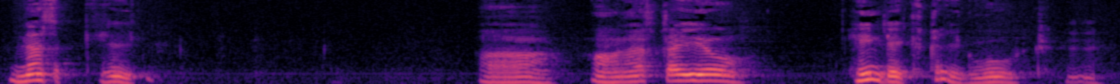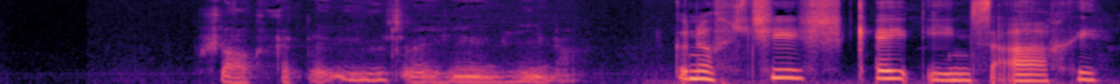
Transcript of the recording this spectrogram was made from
Naski. Ah, qonakayu hindik qigut. Stark kette yus hin hina. Gnufchis kate in. Mm-hmm.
